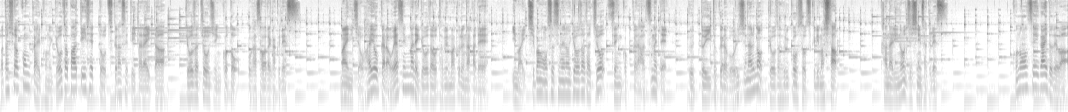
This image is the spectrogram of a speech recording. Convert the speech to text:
私は今回この餃子パーティーセットを作らせていただいた餃子超人こと小笠原学です。毎日おはようからお休みまで餃子を食べまくる中で今一番おすすめの餃子たちを全国から集めてグッドイートクラブオリジナルの餃子フルコースを作りました。かなりの自信作です。この音声ガイドでは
